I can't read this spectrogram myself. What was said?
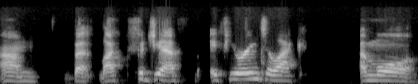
Um, but like for Jeff, if you're into like a more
